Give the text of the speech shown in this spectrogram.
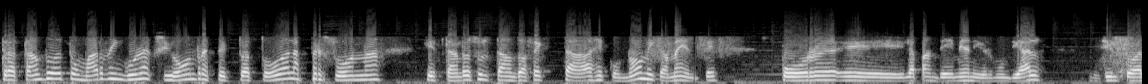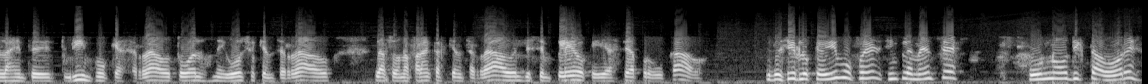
tratando de tomar ninguna acción respecto a todas las personas que están resultando afectadas económicamente por eh, la pandemia a nivel mundial. Es decir, toda la gente del turismo que ha cerrado, todos los negocios que han cerrado, las zonas francas que han cerrado, el desempleo que ya se ha provocado. Es decir, lo que vimos fue simplemente unos dictadores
